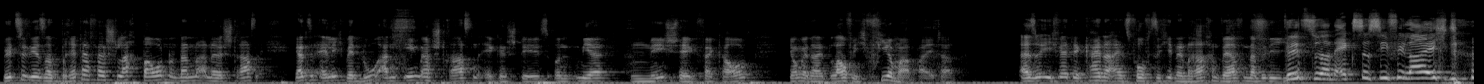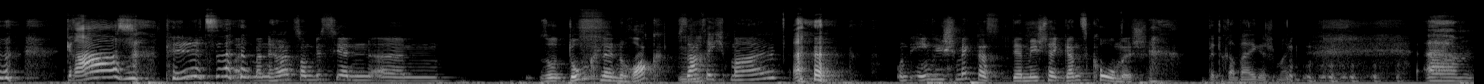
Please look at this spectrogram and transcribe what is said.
Willst du dir so einen Bretterverschlag bauen und dann an der Straße. Ganz ehrlich, wenn du an irgendeiner Straßenecke stehst und mir einen Milchshake verkaufst, Junge, da laufe ich viermal weiter. Also ich werde dir keine 1,50 in den Rachen werfen, damit ich. Willst du dann Ecstasy vielleicht? Gras? Pilze? Man, hört so ein bisschen ähm, so dunklen Rock, sag ich mal. Und irgendwie schmeckt das der Milchshake ganz komisch. Bitterer Beigeschmack. ähm,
